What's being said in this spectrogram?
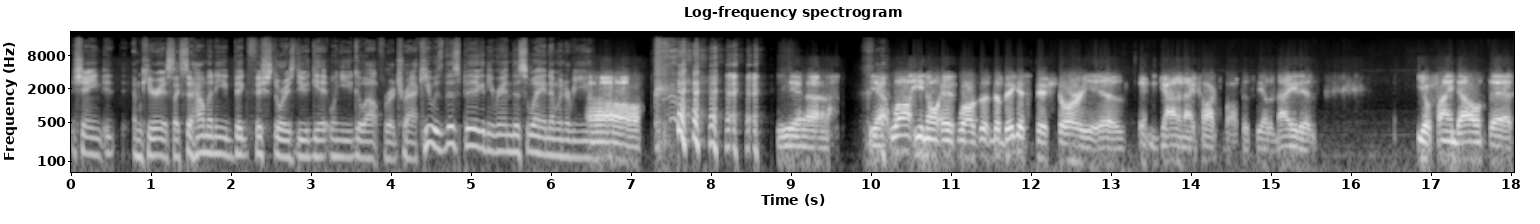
Shane, it, I'm curious. Like, so how many big fish stories do you get when you go out for a track? He was this big and he ran this way, and then whenever you oh. Yeah. Yeah. Well you know it, well the, the biggest fish story is and John and I talked about this the other night is you'll find out that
